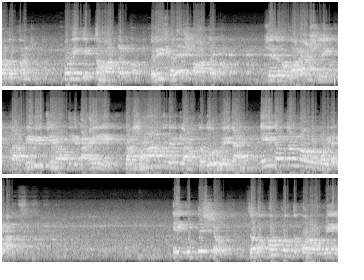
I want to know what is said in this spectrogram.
অর্জন করার জন্য, পরিতৃপ্ত হওয়ার জন্য রিফ্রেশ হওয়ার জন্য। সেজন্য ঘরে আসলে তার বিবির চেহারার দিকে তাকাইলে তার সারা দিনের ক্লান্ত দূর হয়ে যায়। এইটার জন্য আমি মহিলাকে বানিয়েছি এই উদ্দেশ্য যতক্ষণ পর্যন্ত কোনো মেয়ে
